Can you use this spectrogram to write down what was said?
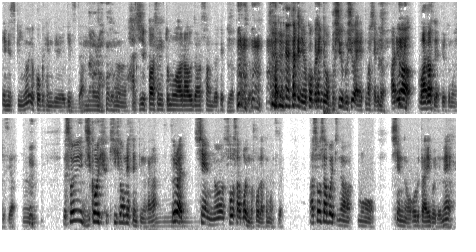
MSP の予告編で出てた、なるほど、うん、80%もアラウダーサウンドエフェクトだったんですよ。さっきの予告編でもブシューブシューはやってましたけどあれはわざとやってると思うんですよ、うん、でそういう自己批評目線っていうのかな。それはシェーンの操作ボーイもそうだと思うんですよ。あ操作ボーイっていうのはもうシェーンのオルターエゴでね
